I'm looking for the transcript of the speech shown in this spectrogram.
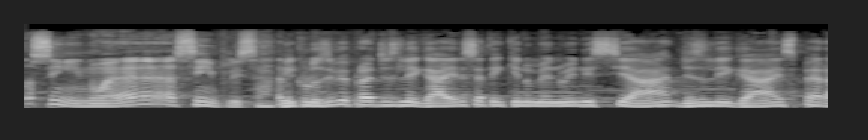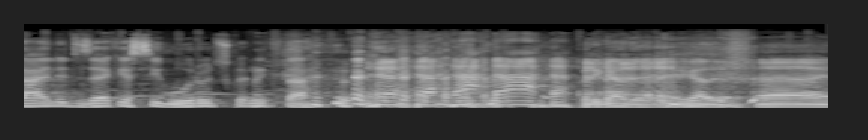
assim, não é simples, sabe? Inclusive, para desligar ele, você tem que ir no menu iniciar, desligar e esperar ele dizer que é seguro desconectar. brincadeira, brincadeira. Ai,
